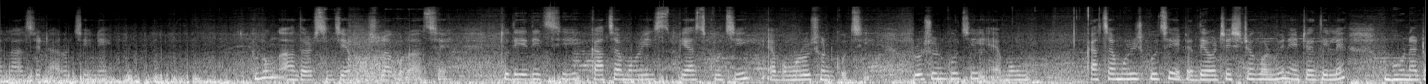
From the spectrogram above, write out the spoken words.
এলাচ, দারুচিনি এবং আদার্স যে মশলাগুলো আছে। তো দিয়ে দিচ্ছি কাঁচামরিচ, পেঁয়াজ কুচি এবং রসুন কুচি। রসুন কুচি এবং কাঁচামরিচ কুচি, এটা দেওয়ার চেষ্টা করবেন। এটা দিলে ভুনাটা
